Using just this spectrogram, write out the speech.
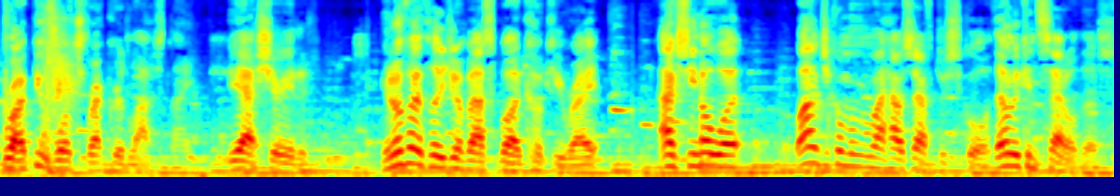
Bro, I beat world's record last night. Yeah, sure you did. You know if I played you on basketball, I'd cook you, right? Actually, you know what? Why don't you come over to my house after school? Then we can settle this.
